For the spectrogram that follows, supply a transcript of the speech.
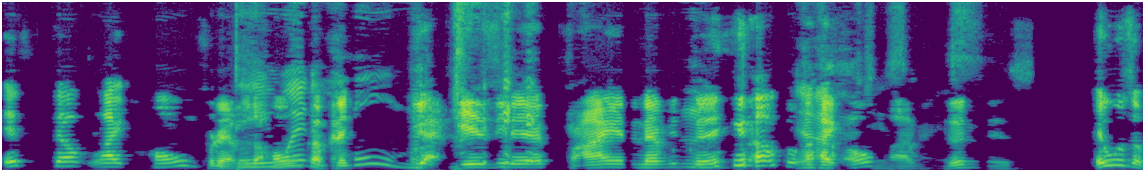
it felt like home for them. They the homecoming. Home. Yeah, Izzy there crying and everything. Mm. I'm yeah, like, oh my goodness. It was a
